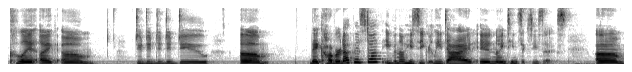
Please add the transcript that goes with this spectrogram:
claim like um, do do do do do, um, they covered up his death even though he secretly died in 1966. Um,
